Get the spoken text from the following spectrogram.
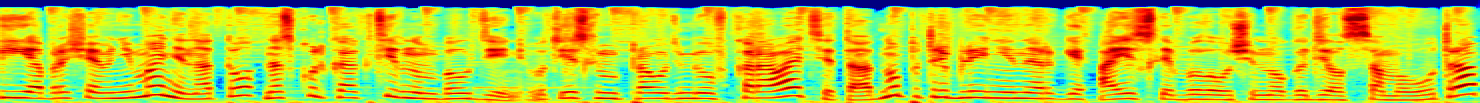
И обращаем внимание на то, насколько активным был день. Вот если мы проводим его в кровати, это одно потребление энергии, а если было очень много дел с самого утра,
